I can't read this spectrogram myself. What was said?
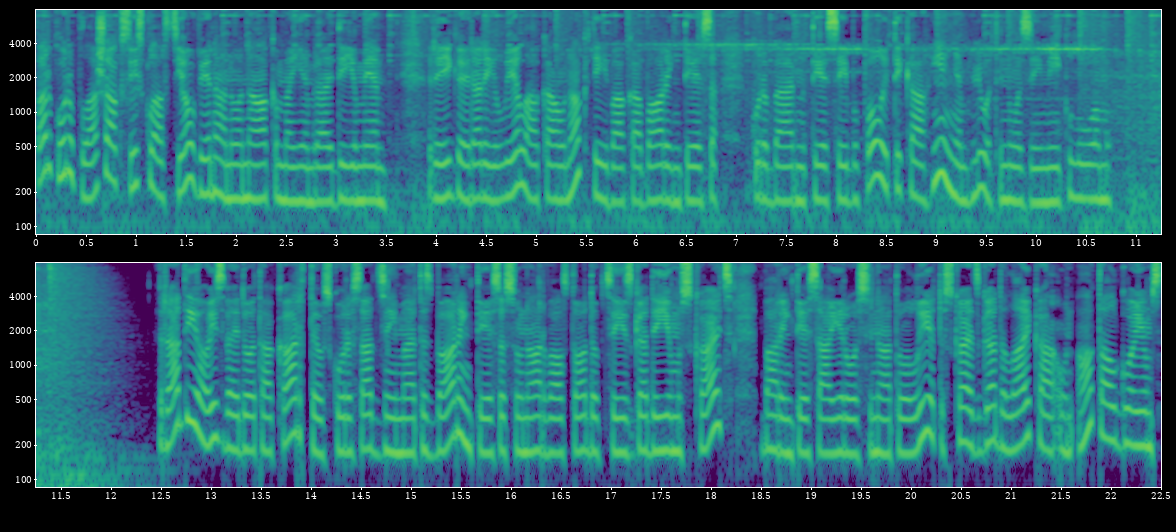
par kuru plašāks izklāsts jau vienā no nākamajiem raidījumiem. Rīga ir arī lielākā un aktīvākā bāriņtiesa, kura bērnu tiesību politikā ieņem ļoti nozīmīgu lomu. Radio izveidotā karte, uz kuras atzīmētas bāriņtiesas un ārvalstu adopcijas gadījumu skaits, bāriņtiesā ierosināto lietu skaits gada laikā un atalgojums,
